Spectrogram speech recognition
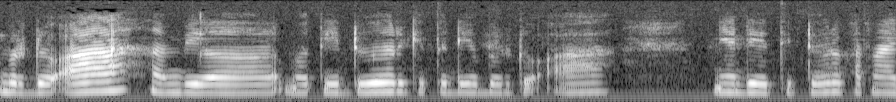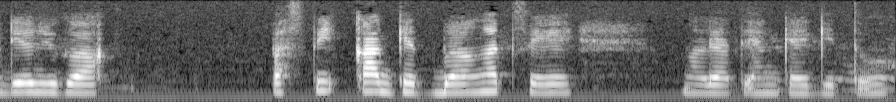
berdoa sambil mau tidur gitu dia berdoa nya dia tidur karena dia juga pasti kaget banget sih ngeliat yang kayak gitu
